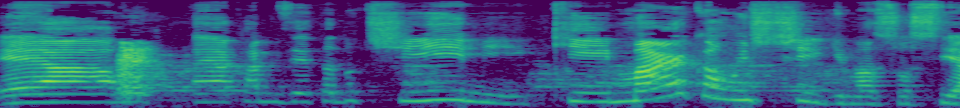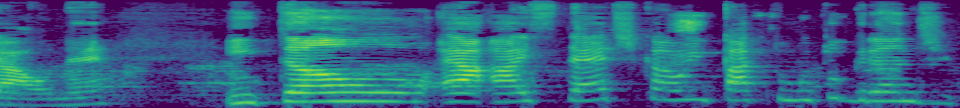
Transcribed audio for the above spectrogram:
é a, é a camiseta do time, que marca um estigma social, né? Então, a, a estética é um impacto muito grande.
